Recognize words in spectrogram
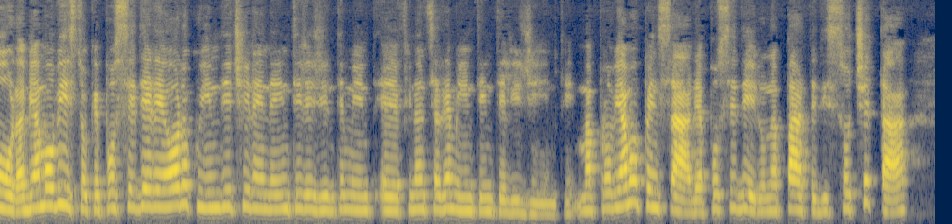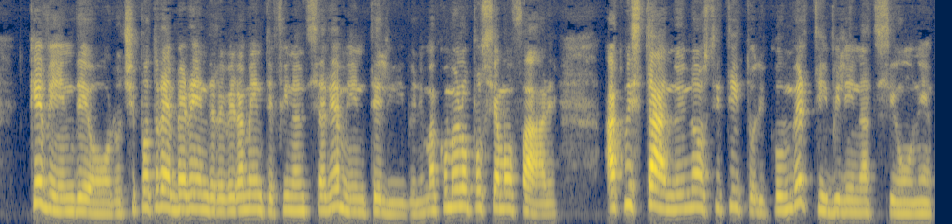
Ora, abbiamo visto che possedere oro quindi ci rende eh, finanziariamente intelligenti, ma proviamo a pensare a possedere una parte di società che vende oro. Ci potrebbe rendere veramente finanziariamente liberi, ma come lo possiamo fare? Acquistando i nostri titoli convertibili in azioni.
